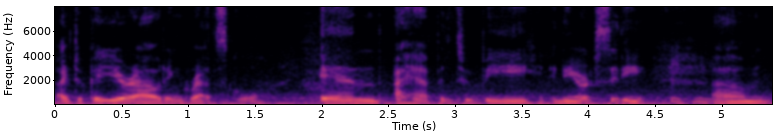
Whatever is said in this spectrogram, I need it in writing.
I took a year out in grad school. And I happened to be in New York City mm-hmm. um,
